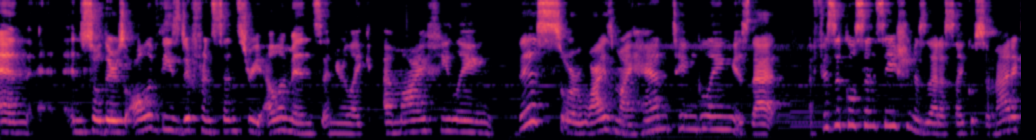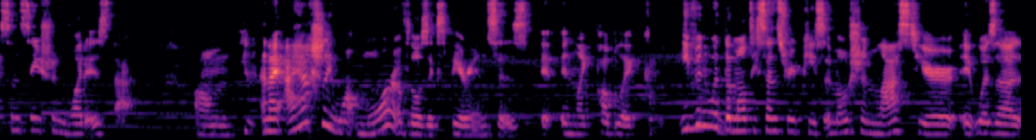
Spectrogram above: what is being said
and and so there's all of these different sensory elements, and you're like, am I feeling this, or why is my hand tingling? Is that a physical sensation? Is that a psychosomatic sensation? What is that? Um, and I, I actually want more of those experiences i- in like public. Even with the multisensory piece emotion last year it was a,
